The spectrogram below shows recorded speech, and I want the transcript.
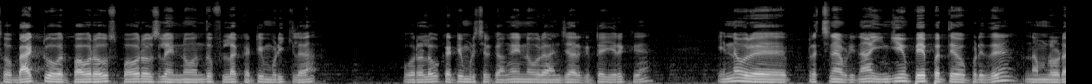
So back to our power house power ஹவுஸில் இன்னும் வந்து ஃபுல்லாக கட்டி முடிக்கல. ஓரளவு கட்டி முடிச்சிருக்காங்க. இன்னும் ஒரு அஞ்சாறு கிட்ட இருக்குது என்ன ஒரு பிரச்சனை அப்படின்னா இங்கேயும் பேப்பர் தேவைப்படுது. நம்மளோட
